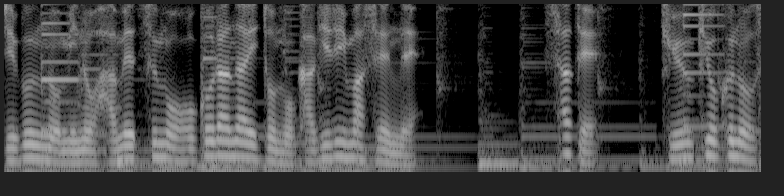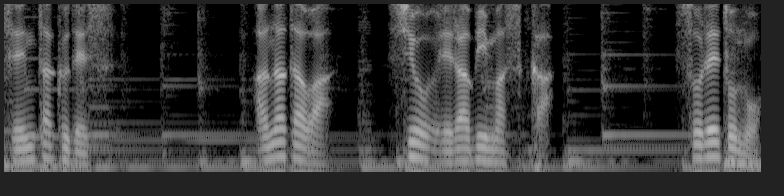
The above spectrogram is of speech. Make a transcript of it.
自分の身の破滅も起こらないとも限りませんね。さて、究極の選択です。あなたは、死を選びますか？それとも、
